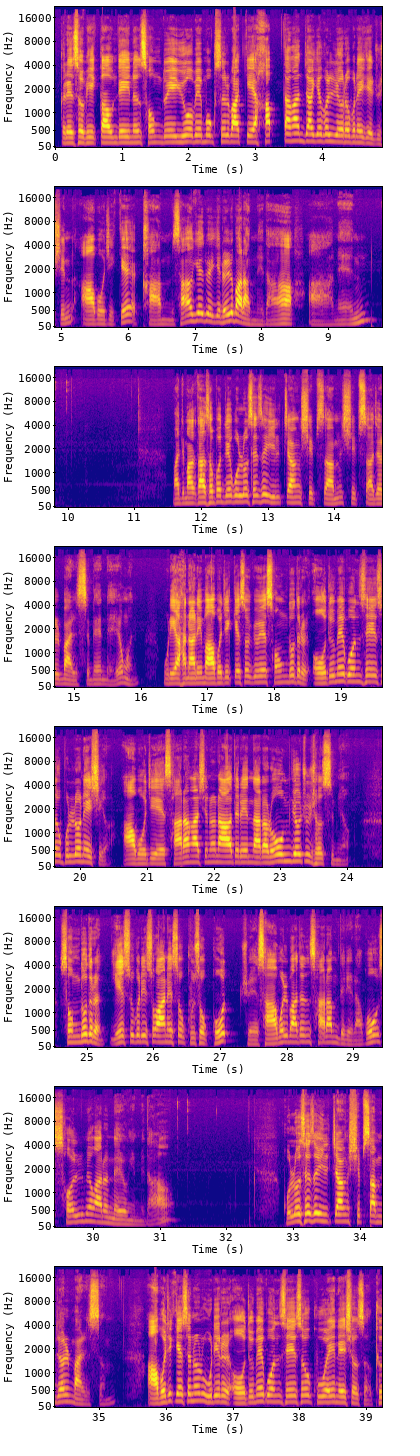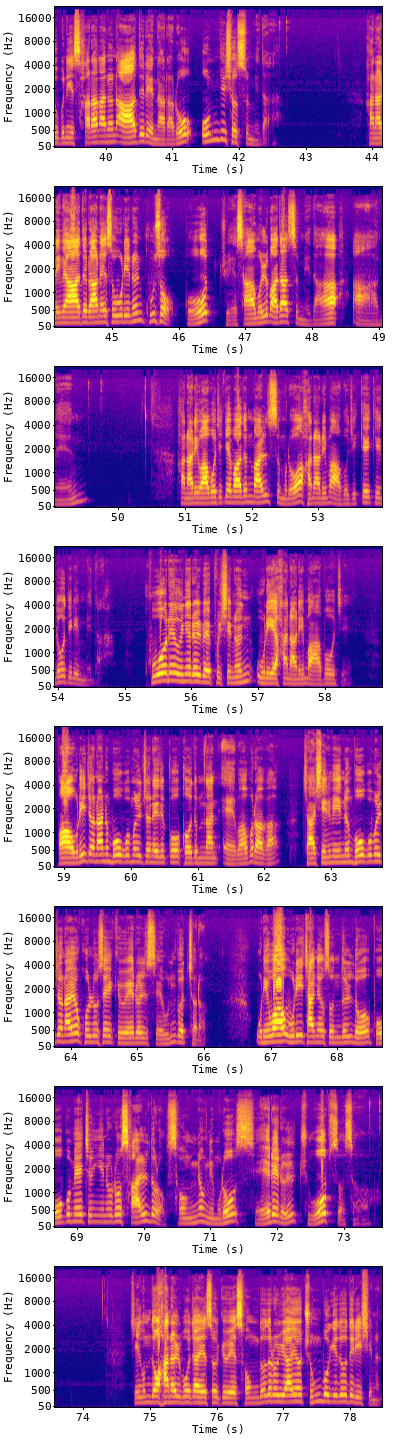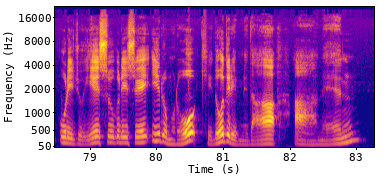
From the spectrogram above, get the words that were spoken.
그래서 빛 가운데 있는 성도의 유업의 몫을 받기에 합당한 자격을 여러분에게 주신 아버지께 감사하게 되기를 바랍니다. 아멘. 마지막 다섯 번째 골로새서 1장 13, 14절 말씀의 내용은 우리 하나님 아버지께서 교회 성도들을 어둠의 권세에서 불러내시어 아버지의 사랑하시는 아들의 나라로 옮겨 주셨으며 성도들은 예수 그리스도 안에서 구속 곧 죄사함을 받은 사람들이라고 설명하는 내용입니다. 골로새서 1장 13절 말씀. 아버지께서는 우리를 어둠의 권세에서 구해내셔서 그분이 사랑하는 아들의 나라로 옮기셨습니다. 하나님의 아들 안에서 우리는 구속, 곧 죄사함을 받았습니다. 아멘. 하나님 아버지께 받은 말씀으로 하나님 아버지께 기도드립니다. 구원의 은혜를 베푸시는 우리의 하나님 아버지. 바울이 전하는 복음을 전해 듣고 거듭난 에바브라가 자신이 믿는 복음을 전하여 골로새 교회를 세운 것처럼 우리와 우리 자녀손들도 복음의 증인으로 살도록 성령님으로 세례를 주옵소서. 지금도 하늘 보좌에서 교회 성도들을 위하여 중보 기도 드리시는 우리 주 예수 그리스도의 이름으로 기도드립니다. 아멘.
